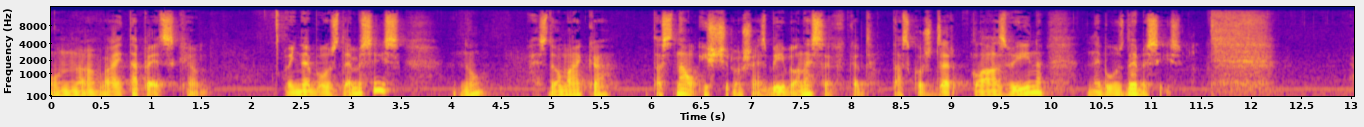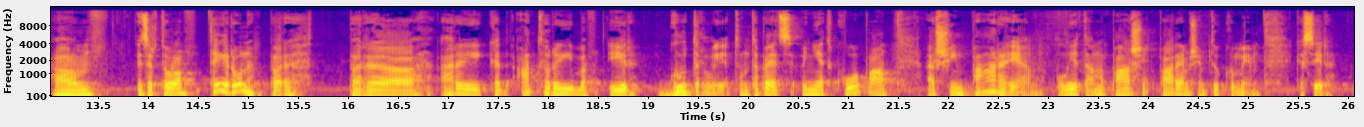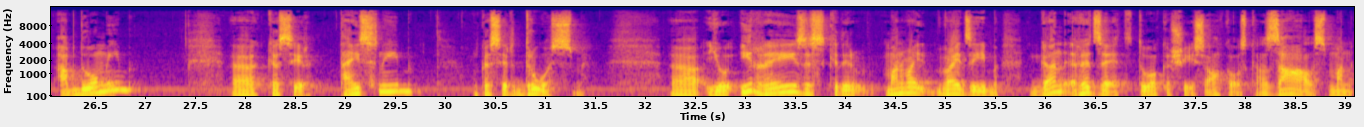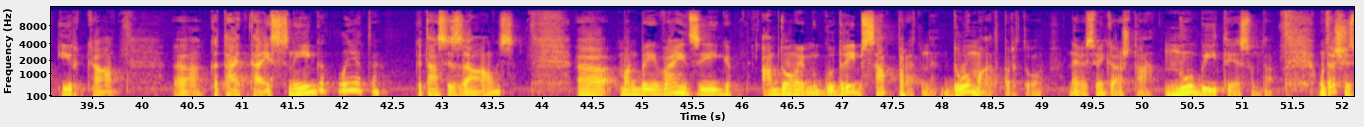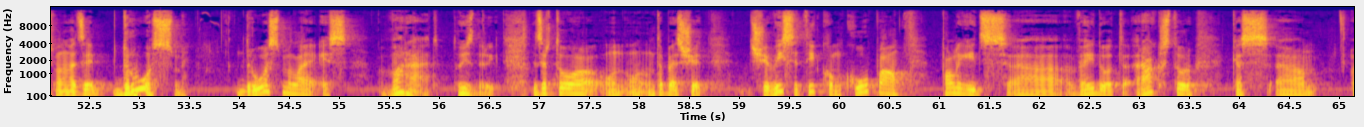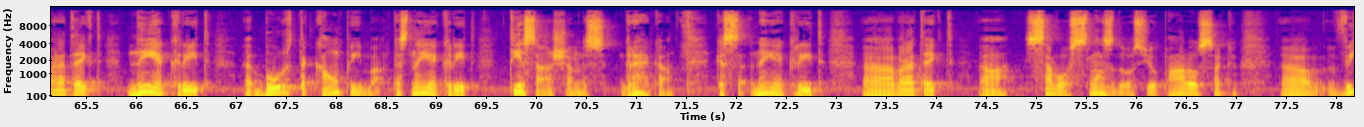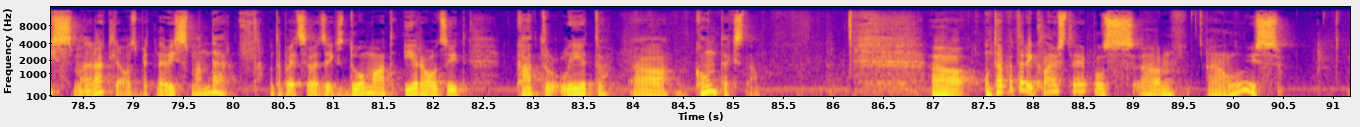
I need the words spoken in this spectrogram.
Un eh, vai tāpēc, ka viņi nebūs debesīs, nu, es domāju, ka tas nav izšķirošais. Bībele nesaka, ka tas, kurš dzer glāzi vīna, nebūs debesīs. Um, līdz ar to te ir runa par, par uh, arī, kad atturība ir gudra lieta, un tāpēc viņi iet kopā ar šīm pārējām lietām, pār šiem, pārējiem šiem tukumiem, kas ir apdomība, uh, kas ir taisnība un kas ir drosme. Jo ir reizes, kad ir man vajadzība gan redzēt to, ka šīs alkoholiskās zāles man ir kā, ka tā ir taisnīga lieta, ka tās ir zāles. Man bija vajadzīga apdomība, gudrība, sapratne, domāt par to, nevis vienkārši tā nobīties un tā. Un trešais man vajadzēja drosmi, drosmi, lai es varētu to izdarīt. Līdz ar to, un, un, un tāpēc šie, šie visi tikumi kopā palīdz veidot raksturu, kas, varētu teikt, neiekrīt burta kalpībā, kas neiekrīt tiesāšanas grēkā, kas neiekrīt, varētu teikt, savos slazdos, jo Pāvils saka, viss man ir atļauts, bet ne viss man der. Un tāpēc ir vajadzīgs domāt, ieraudzīt katru lietu kontekstā. Un tāpat arī Klaivs Tēpls Luis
